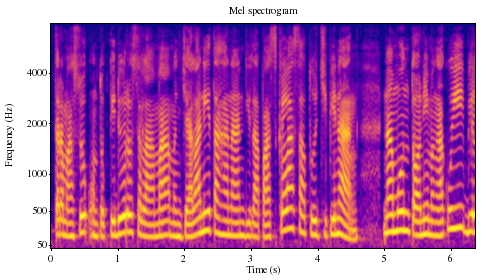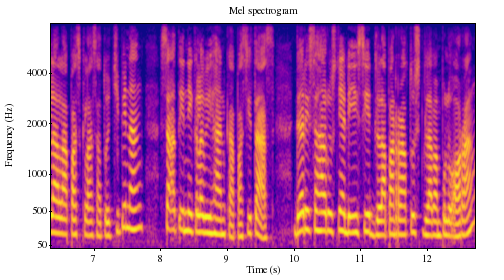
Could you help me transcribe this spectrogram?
termasuk untuk tidur selama menjalani tahanan di lapas kelas 1 Cipinang. Namun Tony mengakui bila lapas kelas 1 Cipinang saat ini kelebihan kapasitas. Dari seharusnya diisi 880 orang,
